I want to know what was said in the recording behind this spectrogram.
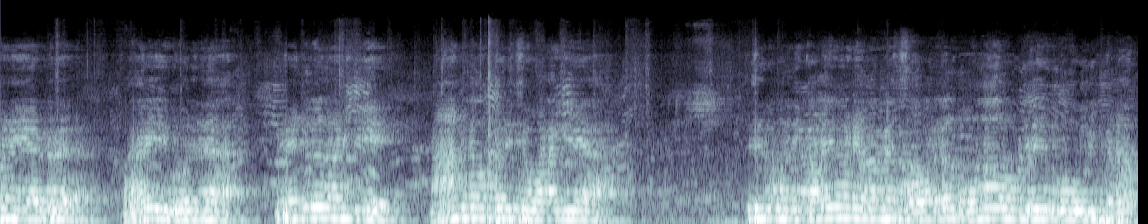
தங்களது ஏற்று வருகை புரிந்த பெண்கள் அணிக்கு நான்காம் பரிசு வழங்கிய திருமதி கலைவாணி ரமேஷ் அவர்கள் முன்னாள் ஒன்றிய உறுப்பினர்.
